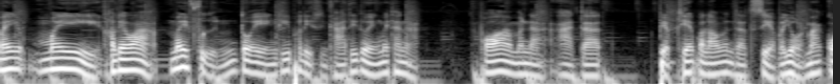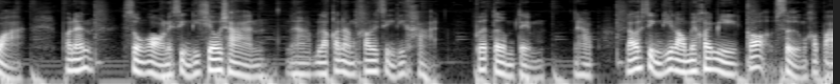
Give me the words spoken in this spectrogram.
ไม่ไม่เขาเรียกว่าไม่ฝืนตัวเองที่ผลิตสินค้าที่ตัวเองไม่ถนัด เพราะว่ามันอาจจะเปรียบเทียบกันแล้วมันจะเสียประโยชน์มากกว่า เพราะนั้นส่งออกในสิ่งที่เชี่ยวชาญนะครับ แล้วก็นำเข้าในสิ่งที่ขาดเพื่อเติมเต็มนะครับ แล้วสิ่งที่เราไม่ค่อยมีก็เสริมเข้าไป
